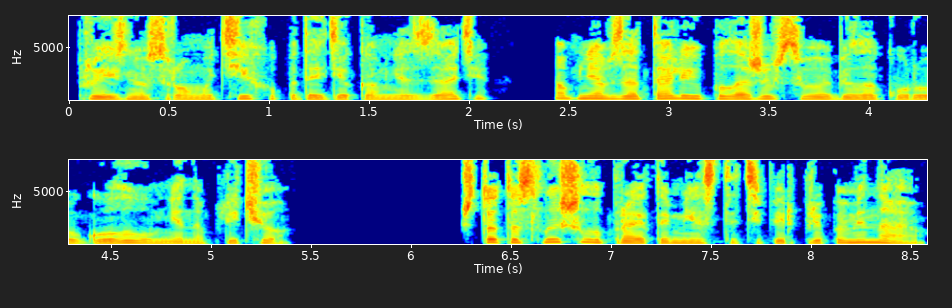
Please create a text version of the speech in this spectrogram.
произнес Рома тихо, подойдя ко мне сзади, обняв за талию и положив свою белокурую голову мне на плечо. Что-то слышала про это место, теперь припоминаю.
